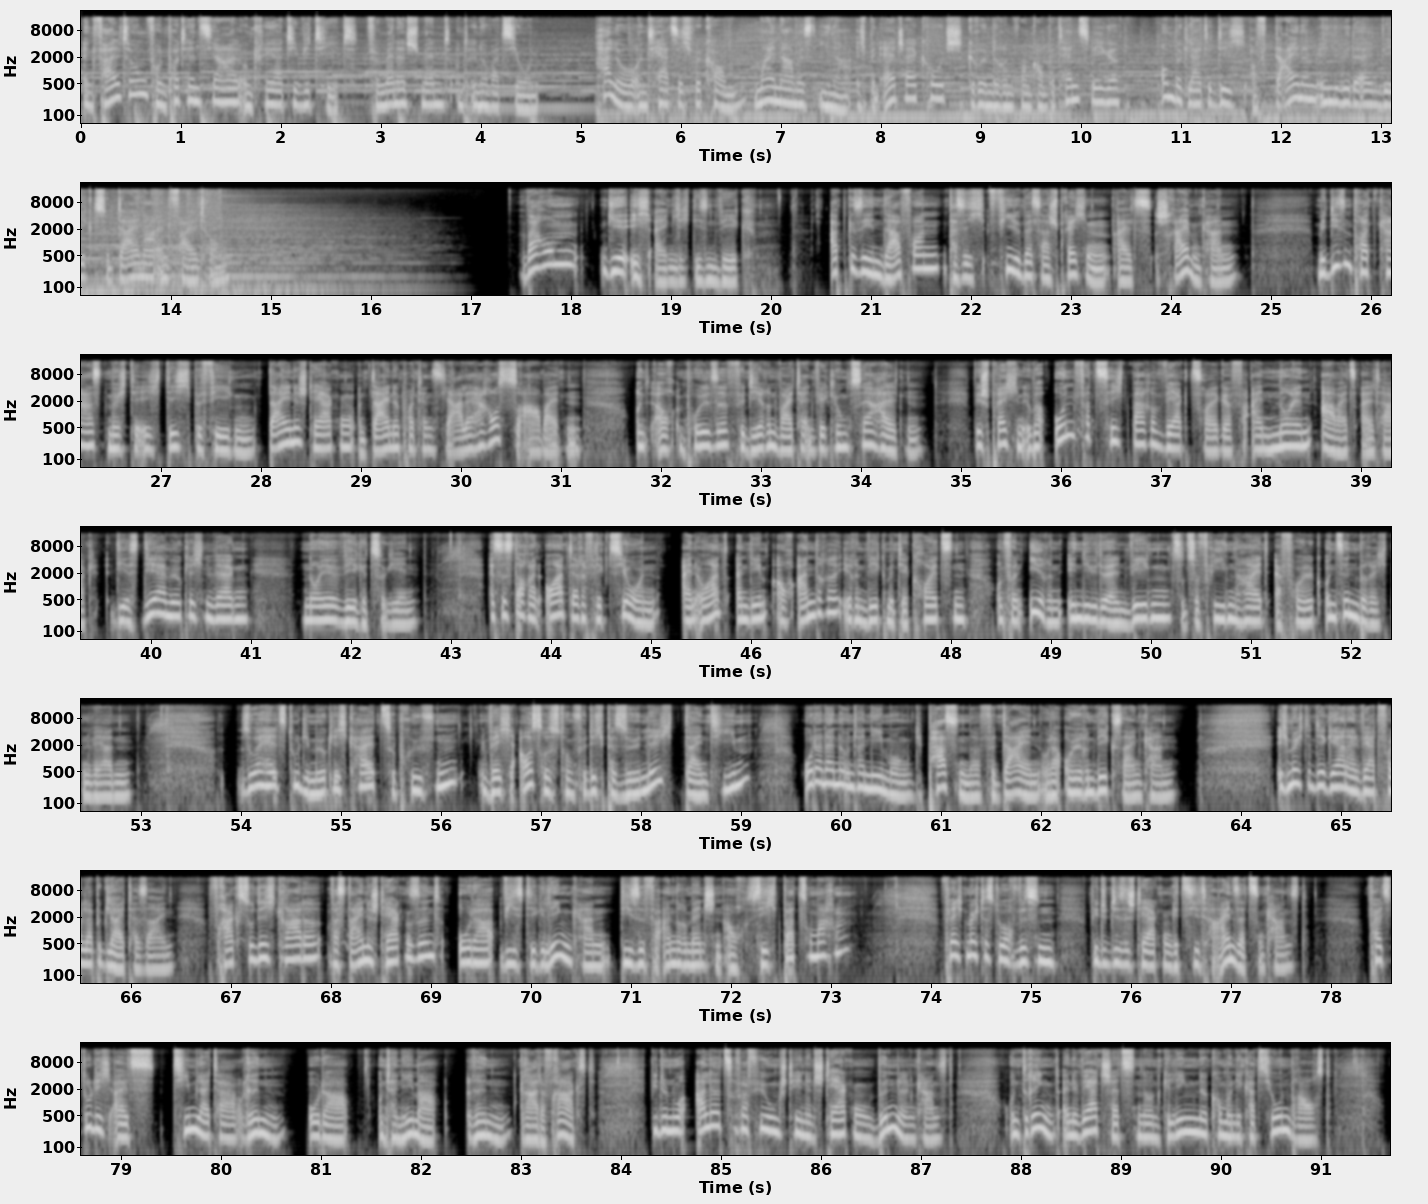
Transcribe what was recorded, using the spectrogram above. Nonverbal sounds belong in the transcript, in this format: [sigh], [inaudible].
Entfaltung von Potenzial und Kreativität für Management und Innovation. Hallo und herzlich willkommen. Mein Name ist Ina. Ich bin Agile Coach, Gründerin von Kompetenzwege und begleite dich auf deinem individuellen Weg zu deiner Entfaltung. Warum gehe ich eigentlich diesen Weg? Abgesehen davon, dass ich viel besser sprechen als schreiben kann. Mit diesem Podcast möchte ich dich befähigen, deine Stärken und deine Potenziale herauszuarbeiten und auch Impulse für deren Weiterentwicklung zu erhalten. Wir sprechen über unverzichtbare Werkzeuge für einen neuen Arbeitsalltag, die es dir ermöglichen werden, neue Wege zu gehen. Es ist auch ein Ort der Reflexion, ein Ort, an dem auch andere ihren Weg mit dir kreuzen und von ihren individuellen Wegen zu Zufriedenheit, Erfolg und Sinn berichten werden. So erhältst du die Möglichkeit zu prüfen, welche Ausrüstung für dich persönlich, dein Team oder deine Unternehmung die passende für deinen oder euren Weg sein kann. Ich möchte dir gerne ein wertvoller Begleiter sein. Fragst du dich gerade, was deine Stärken sind oder wie es dir gelingen kann, diese für andere Menschen auch sichtbar zu machen? Vielleicht möchtest du auch wissen, wie du diese Stärken gezielter einsetzen kannst. Falls du dich als Teamleiterin oder Unternehmerin gerade fragst, wie du nur alle zur Verfügung stehenden Stärken bündeln kannst und dringend eine wertschätzende und gelingende Kommunikation brauchst,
